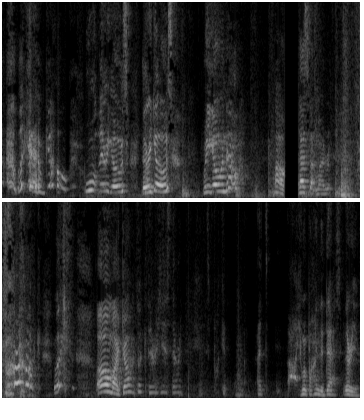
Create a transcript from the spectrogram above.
look at him go! Ooh, there he goes! There he goes! Where you going now? Oh, that's not my room. Fuck! Look! Oh my god! Look, there he is. There he He's fucking. I, oh, he went behind the desk. There he is.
